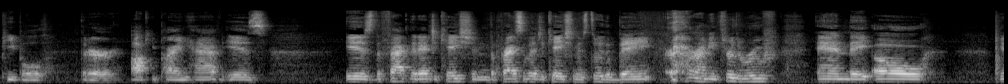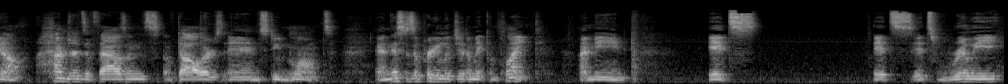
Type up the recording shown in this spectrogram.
people that are occupying have is is the fact that education, the price of education is through the bank, or I mean through the roof, and they owe, you know, hundreds of thousands of dollars in student loans. And this is a pretty legitimate complaint. I mean, it's it's it's really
